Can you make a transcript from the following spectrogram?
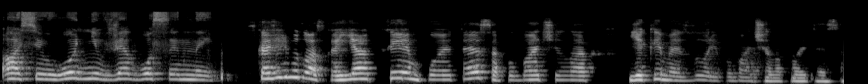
а сьогодні вже восени. Скажіть, будь ласка, яким поетеса побачила, якими зорі побачила поетеса?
